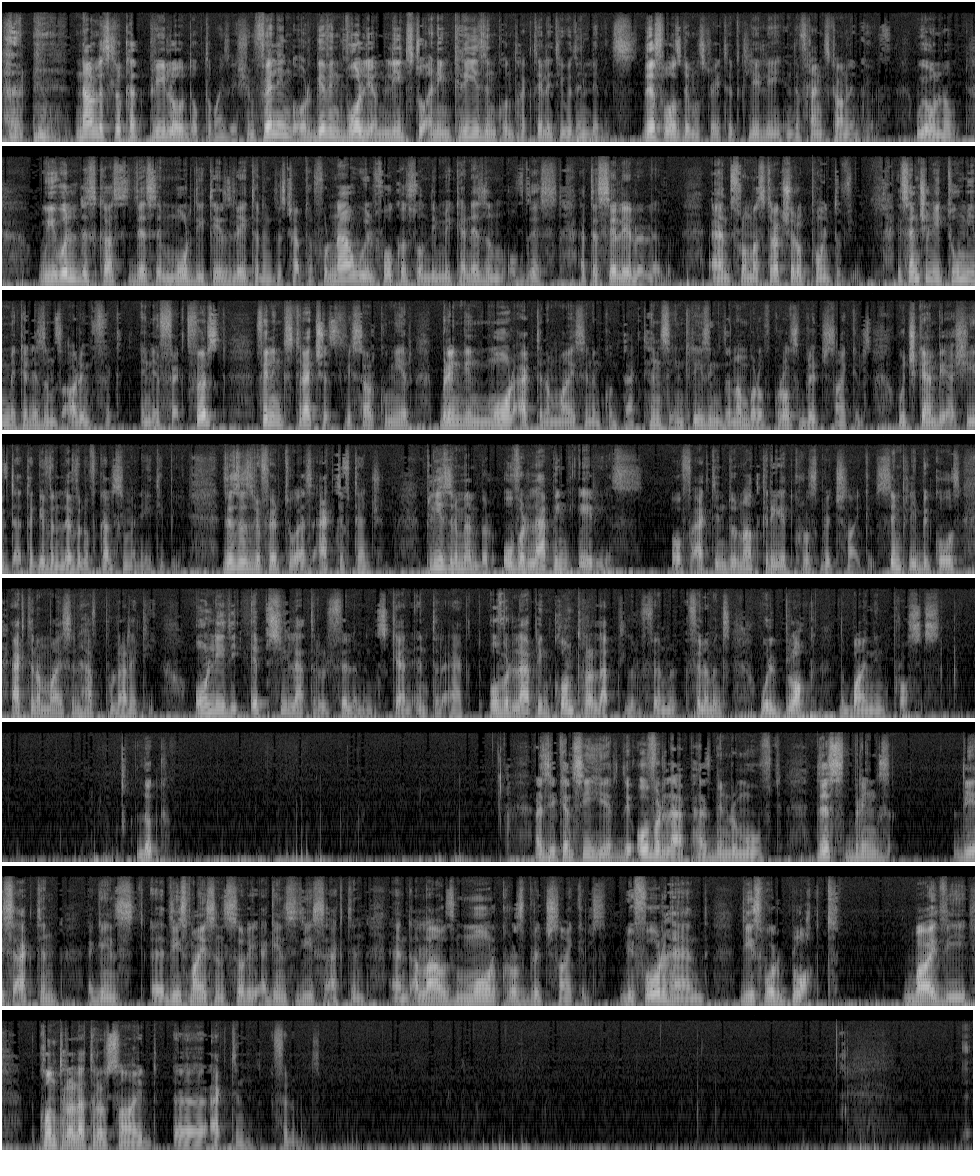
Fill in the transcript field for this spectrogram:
now let's look at preload optimization. Filling or giving volume leads to an increase in contractility within limits. This was demonstrated clearly in the Frank-Starling curve. We all know it. We will discuss this in more details later in this chapter. For now, we'll focus on the mechanism of this at a cellular level and from a structural point of view. Essentially, two main mechanisms are in effect. In effect. First, filling stretches the sarcomere, bringing more actin and myosin in contact, hence increasing the number of cross-bridge cycles, which can be achieved at a given level of calcium and ATP. This is referred to as active tension. Please remember, overlapping areas of actin do not create cross-bridge cycles, simply because actin and myosin have polarity. Only the ipsilateral filaments can interact. Overlapping contralateral filaments will block the binding process. Look. As you can see here, the overlap has been removed. This brings these actin against uh, these myosin, sorry, against these actin and allows more cross-bridge cycles. Beforehand, these were blocked by the contralateral side uh, actin filament.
